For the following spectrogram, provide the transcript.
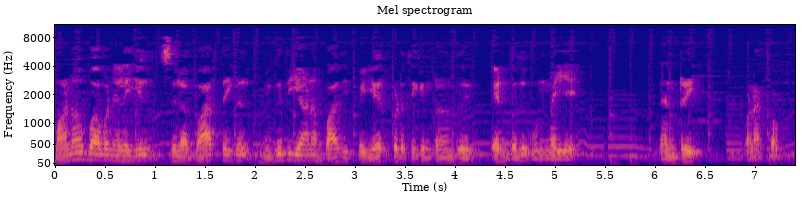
மனோபாவ நிலையில் சில வார்த்தைகள் மிகுதியான பாதிப்பை ஏற்படுத்துகின்றது என்பது உண்மையே. நன்றி. வணக்கம்.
